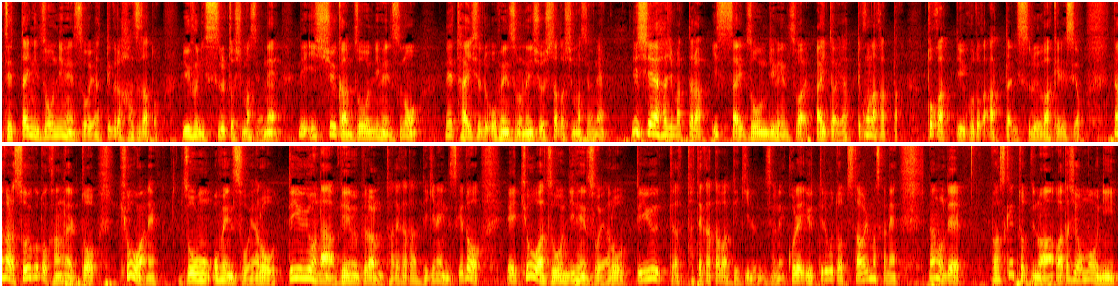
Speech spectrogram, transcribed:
絶対にゾーンディフェンスをやってくるはずだというふうにするとしますよね。で1週間ゾーンディフェンスの、ね、対するオフェンスの練習をしたとしますよね。で試合始まったら一切ゾーンディフェンスは相手はやってこなかったとかっていうことがあったりするわけですよだからそういうことを考えると今日はねゾーンオフェンスをやろうっていうようなゲームプランの立て方はできないんですけど、え今日はゾーンディフェンスをやろうっていう立て方はできるんですよね。これ言ってること伝わりますかね？なので、バスケットっていうのは私思うに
